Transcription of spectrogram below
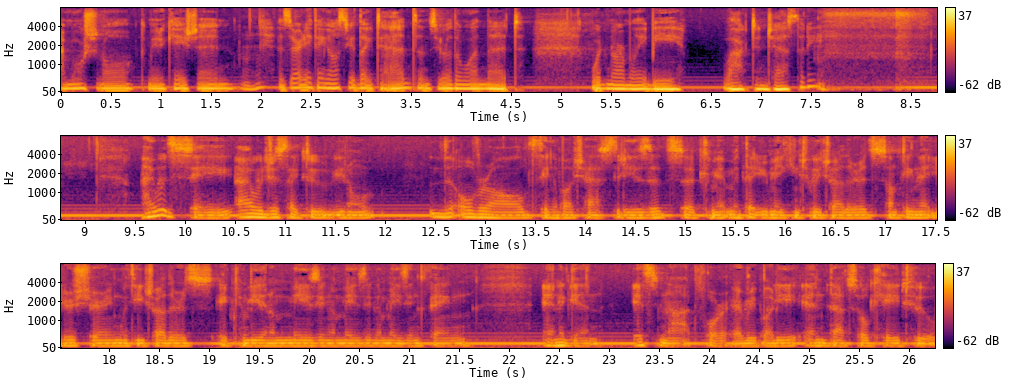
emotional communication. Mm-hmm. Is there anything else you'd like to add since you're the one that would normally be locked in chastity? I would say I would just like to, you know, the overall thing about chastity is it's a commitment that you're making to each other. It's something that you're sharing with each other. It's it can be an amazing, amazing, amazing thing. And again, it's not for everybody, and that's okay too.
